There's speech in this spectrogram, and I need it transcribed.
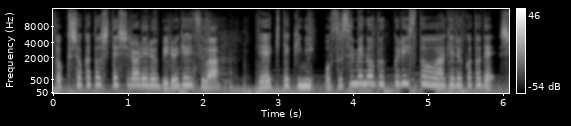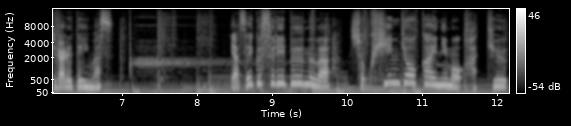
読書家として知られるビル・ゲイツは定期的におすすめのブックリストを上げることで知られています。痩せ薬ブームは食品業界にも波及。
